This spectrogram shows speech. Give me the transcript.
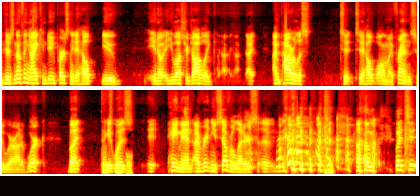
there's nothing I can do personally to help you. You know, you lost your job. Like I, I I'm powerless to to help all of my friends who are out of work. But Thanks, it was, Michael. Hey man, I've written you several letters. Uh, um, but to,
